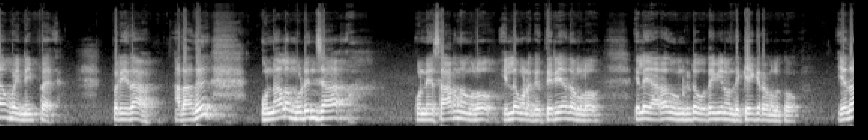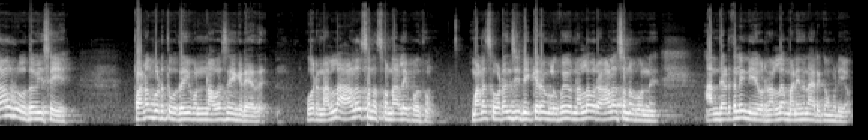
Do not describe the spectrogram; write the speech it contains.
தான் போய் நிற்ப புரியுதா? அதாவது உன்னால் முடிஞ்சால் உன்னை சார்ந்தவங்களோ இல்லை உனக்கு தெரியாதவங்களோ இல்லை யாராவது உங்ககிட்ட உதவின்னு வந்து கேட்குறவங்களுக்கோ ஏதாவது ஒரு உதவி செய். பணம் கொடுத்து உதவி பண்ணணும்னு அவசியம் கிடையாது. ஒரு நல்ல ஆலோசனை சொன்னாலே போதும். மனசு உடஞ்சி நிற்கிறவங்களுக்கு போய் ஒரு நல்ல ஒரு ஆலோசனை பொண்ணு. அந்த இடத்துல நீ ஒரு நல்ல மனிதனாக இருக்க முடியும்.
